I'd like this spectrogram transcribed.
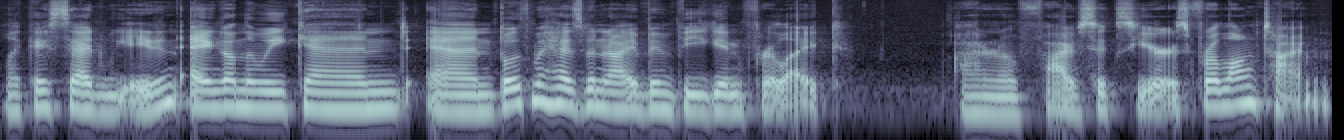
like I said, we ate an egg on the weekend, and both my husband and I have been vegan for like I don't know five six years for a long time.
